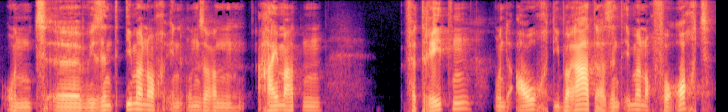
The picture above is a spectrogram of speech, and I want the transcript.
Und äh, wir sind immer noch in unseren Heimaten vertreten und auch die Berater sind immer noch vor Ort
